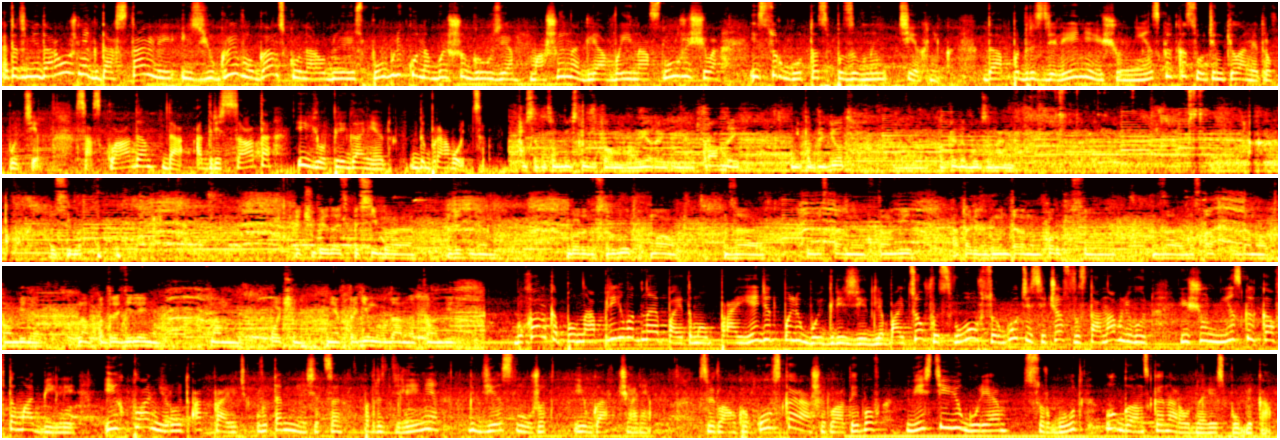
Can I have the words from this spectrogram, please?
Этот внедорожник доставили из Югры в Луганскую Народную Республику на Большегрузе. Машина для военнослужащего из Сургута с позывным «Техник». До подразделения еще несколько сотен километров пути. Со склада до адресата ее перегоняют добровольцы. Пусть этот автомобиль служит вам верой и правдой, не подведет. Победа будет за нами. Спасибо. Хочу передать спасибо жителям города Сургут, Ахмау за предоставленный автомобиль, а также гуманитарному корпусу за доставку данного автомобиля нам в подразделение. Нам очень необходим был данный автомобиль. Буханка полноприводная, поэтому проедет по любой грязи. Для бойцов СВО в Сургуте сейчас восстанавливают еще несколько автомобилей. Их планируют отправить в этом месяце в подразделение, где служат югорчане. Светлана Круковская, Рашид Латыпов, Вести Югурия, Сургут, Луганская Народная Республика.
